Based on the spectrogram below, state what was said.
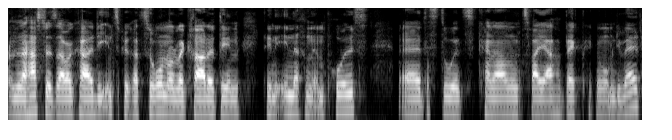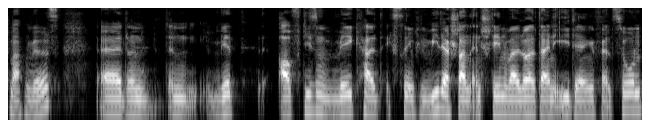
und dann hast du jetzt aber gerade die Inspiration oder gerade den, den inneren Impuls, äh, dass du jetzt, keine Ahnung, zwei Jahre Backpacking um die Welt machen willst, äh, dann, dann wird auf diesem Weg halt extrem viel Widerstand entstehen, weil du halt deine Identifikation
